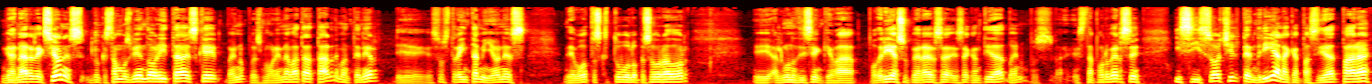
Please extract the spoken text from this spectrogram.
ganar elecciones. Lo que estamos viendo ahorita es que, bueno, pues Morena va a tratar de mantener eh, esos 30 millones de votos que tuvo López Obrador algunos dicen que va, podría superar esa, esa, cantidad. Bueno, pues está por verse. Y si Xochitl tendría la capacidad para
